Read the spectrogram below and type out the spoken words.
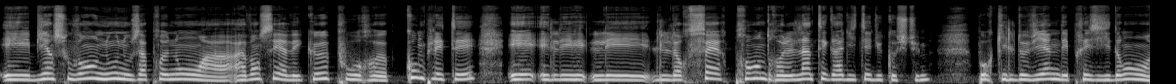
Et bien souvent, nous, nous apprenons à avancer avec eux pour euh, compléter et, leur faire prendre l'intégralité du costume pour qu'ils deviennent des présidents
